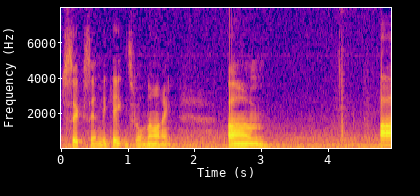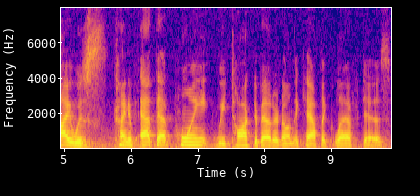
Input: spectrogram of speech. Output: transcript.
six in the Catonsville Nine, um, I was kind of at that point, we talked about it on the Catholic left as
